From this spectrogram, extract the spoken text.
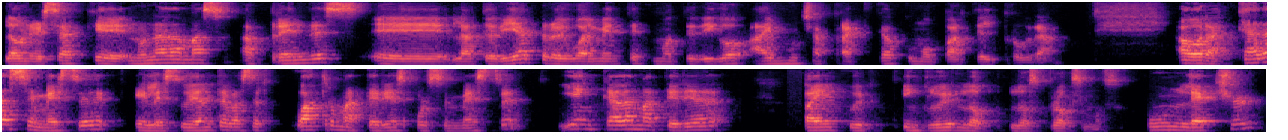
la universidad que no nada más aprendes eh, la teoría, pero igualmente, como te digo, hay mucha práctica como parte del programa. Ahora, cada semestre el estudiante va a hacer cuatro materias por semestre y en cada materia va a incluir, los próximos. Un lecture.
